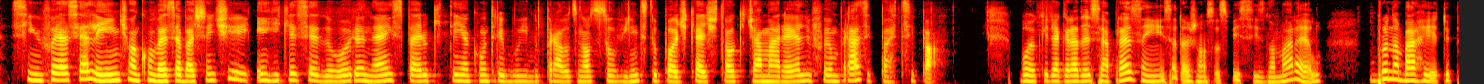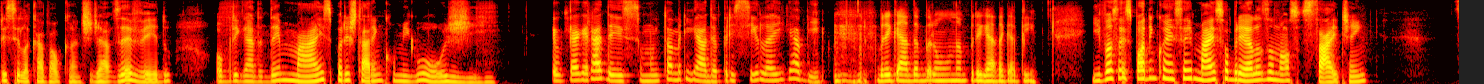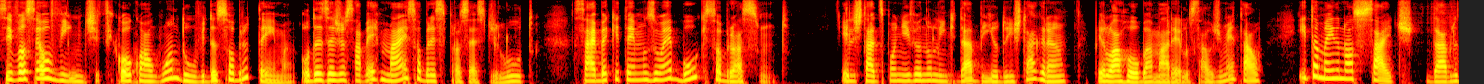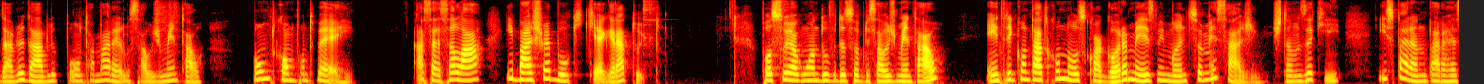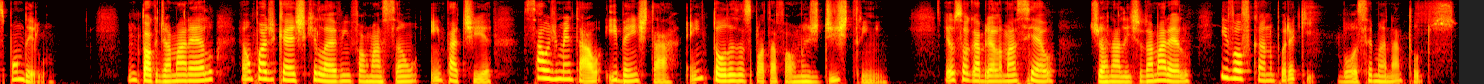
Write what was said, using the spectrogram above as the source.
Sim, foi excelente, uma conversa bastante enriquecedora, né? Espero que tenha contribuído para os nossos ouvintes do podcast Toque de Amarelo e foi um prazer participar. Bom, eu queria agradecer a presença das nossas PCs do Amarelo, Bruna Barreto e Priscila Cavalcante de Azevedo. Obrigada demais por estarem comigo hoje. Eu que agradeço. Muito obrigada, Priscila e Gabi. Obrigada, Bruna. Obrigada, Gabi. E vocês podem conhecer mais sobre elas no nosso site, hein? Se você ouvinte ficou com alguma dúvida sobre o tema ou deseja saber mais sobre esse processo de luto, saiba que temos um e-book sobre o assunto. Ele está disponível no link da bio do Instagram, pelo arroba amarelo saúde mental, e também no nosso site www.amarelosaudemental.com.br. Acesse lá e baixe o e-book, que é gratuito. Possui alguma dúvida sobre saúde mental? Entre em contato conosco agora mesmo e mande sua mensagem. Estamos aqui esperando para respondê-lo. Um Toque de Amarelo é um podcast que leva informação, empatia, saúde mental e bem-estar em todas as plataformas de streaming. Eu sou Gabriela Maciel, jornalista do Amarelo, e vou ficando por aqui. Boa semana a todos.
